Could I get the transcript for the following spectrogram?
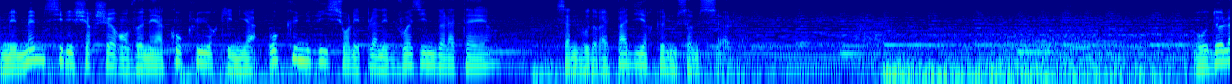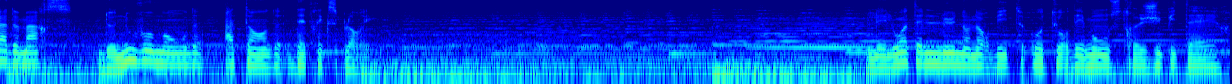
Mais même si les chercheurs en venaient à conclure qu'il n'y a aucune vie sur les planètes voisines de la Terre, ça ne voudrait pas dire que nous sommes seuls. Au-delà de Mars, de nouveaux mondes attendent d'être explorés. Les lointaines lunes en orbite autour des monstres Jupiter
